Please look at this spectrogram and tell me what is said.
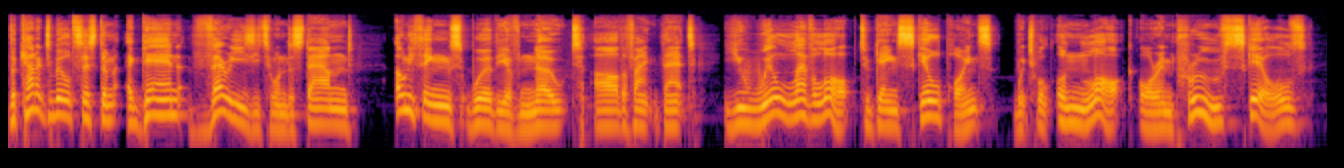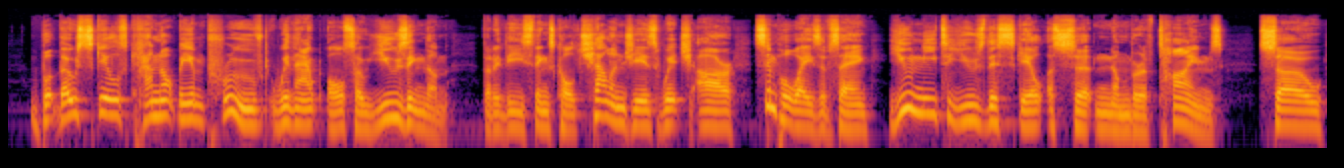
The character build system, again, very easy to understand. Only things worthy of note are the fact that you will level up to gain skill points, which will unlock or improve skills, but those skills cannot be improved without also using them. There are these things called challenges, which are simple ways of saying you need to use this skill a certain number of times. So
